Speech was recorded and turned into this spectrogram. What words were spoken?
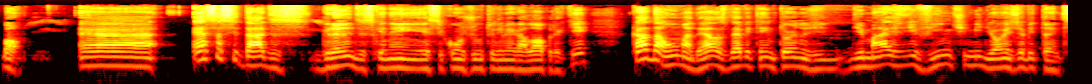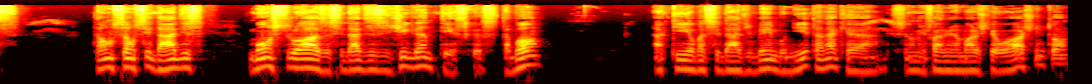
Bom, é, essas cidades grandes, que nem esse conjunto de megalópole aqui, cada uma delas deve ter em torno de, de mais de 20 milhões de habitantes. Então são cidades monstruosas, cidades gigantescas, tá bom? Aqui é uma cidade bem bonita, né? Que é, se não me falha a memória, acho que é Washington.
